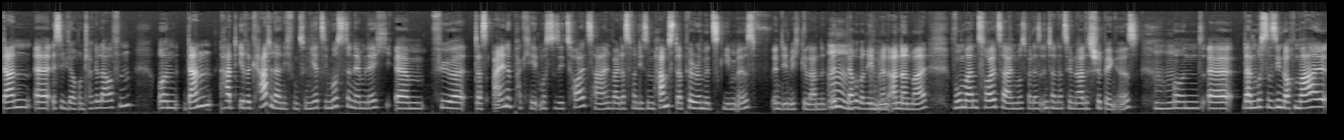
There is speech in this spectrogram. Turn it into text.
Dann äh, ist sie wieder runtergelaufen. Und dann hat ihre Karte da nicht funktioniert. Sie musste nämlich ähm, für das eine Paket musste sie Zoll zahlen, weil das von diesem Hamster-Pyramid-Scheme ist, in dem ich gelandet bin. Darüber reden wir ein anderen Mal, wo man Zoll zahlen muss, weil das internationales Shipping ist. Und äh, dann musste sie noch mal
